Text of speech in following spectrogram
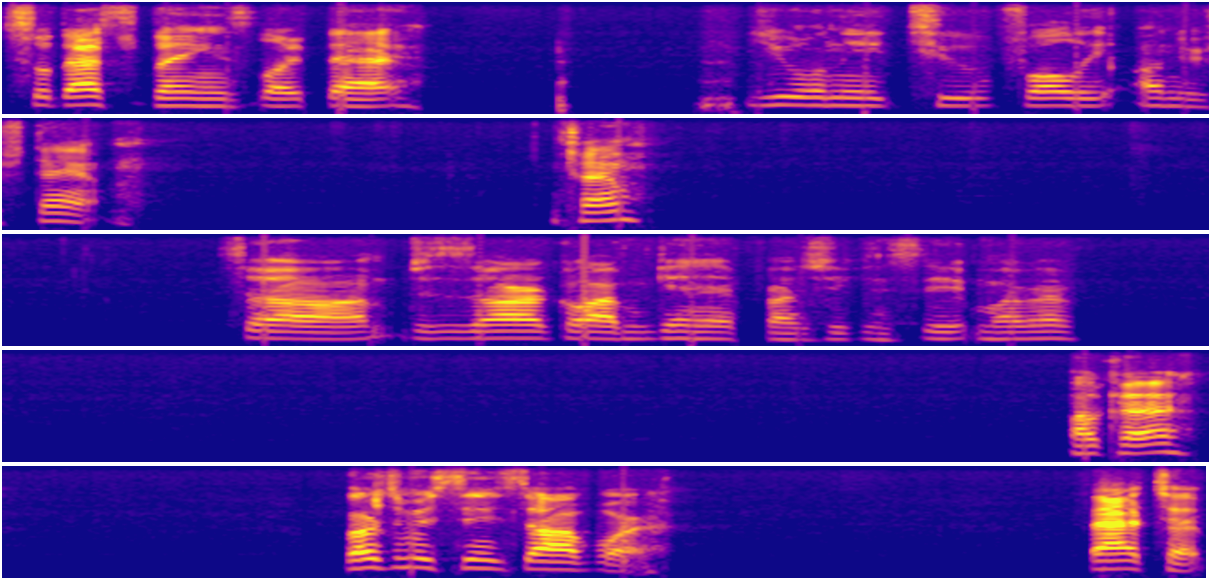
So that's things like that you will need to fully understand. Okay? So um, this is article I'm getting it from, so you can see my ref. Okay. Virtual machine software. Fact check.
